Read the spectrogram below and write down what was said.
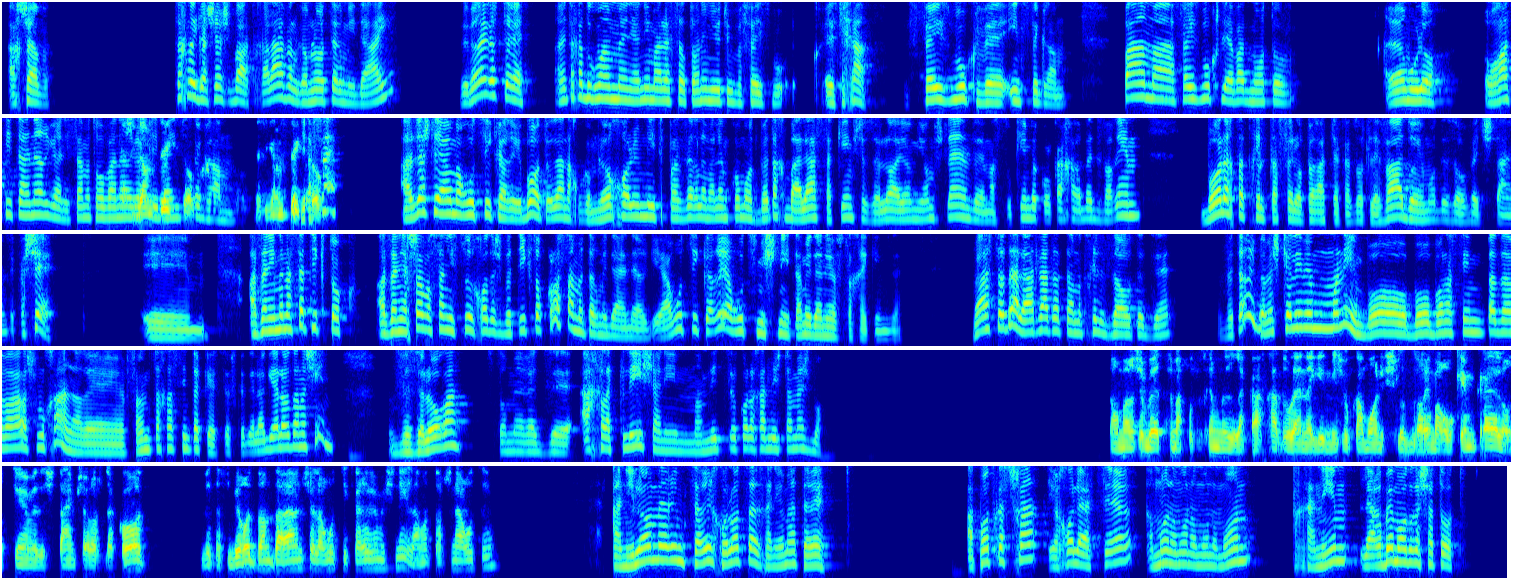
עכשיו, צריך לגשש בהתחלה, אבל גם לא יותר מדי, וברגע שתראה, אני אתן לך דוגמה ממני, אני מעלה סרטונים יוטיוב ופייסבוק, אה, סליחה, פייסבוק ואינסטגרם. פעם הפייסבוק שלי עבד מאוד טוב, היום הוא לא. הורדתי את האנרגיה, אני שם את רוב האנרגיה שלי באינסטגרם. יש גם טיק טוק. יפה. אז יש לי היום ערוץ עיקרי. בוא, אתה יודע, אנחנו גם לא יכולים להתפזר למלא מקומות, בטח בעלי עסקים שזה לא היום-יום שלהם והם עסוקים בכל כך הרבה דברים. בוא לך תתחיל לתפעל אופרציה כזאת לבד או עם עוד איזה עובד שתיים, זה קשה. אמ, אז אני מנסה טיק טוק. אז אני עכשיו עושה ניסוי חודש בטיק טוק, לא שם יותר מדי אנרגיה. ערוץ עיקרי, ערוץ משני, תמיד אני אוהב לשחק עם זה. ואז אתה יודע, לאט לאט אתה מתחיל לזהות את זה, ותראה, גם יש כלים ממומנים, בוא, בוא, בוא נשים את הדבר על השולחן, הרי לפעמים צריך לשים את הכסף כדי להגיע לעוד אנשים, וזה לא רע. זאת אומרת, זה אחלה כלי שאני ממליץ לכל אחד להשתמש בו. אתה אומר שבעצם אנחנו צריכים לקחת אולי נגיד מישהו כמוני, יש לו דברים ארוכים כאלה, להוציא מהם איזה 2-3 דקות, ותסביר עוד פעם את הרעיון של ערוץ עיקרי ומשני, למה צריך שני ערוצים? אני לא אומר אם צריך או לא צריך, אני אומר, תראה, הפודקאסט שלך יכול לייצר המון המון המון המון תכנים להרבה מאוד רשתות.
